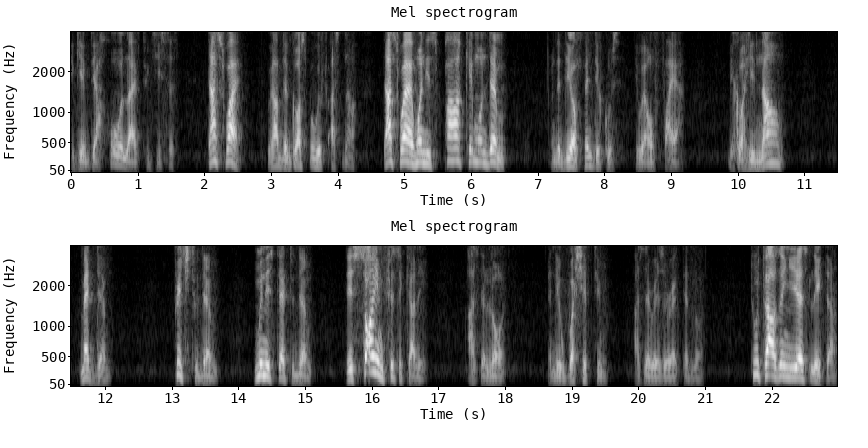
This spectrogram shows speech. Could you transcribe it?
they gave their whole life to Jesus. That's why we have the gospel with us now. That's why when his power came on them on the day of Pentecost, they were on fire because he now met them, preached to them, ministered to them. They saw him physically as the Lord and they worshiped him as the resurrected Lord. 2,000 years later,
